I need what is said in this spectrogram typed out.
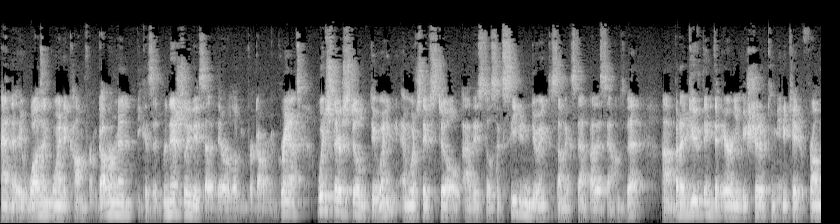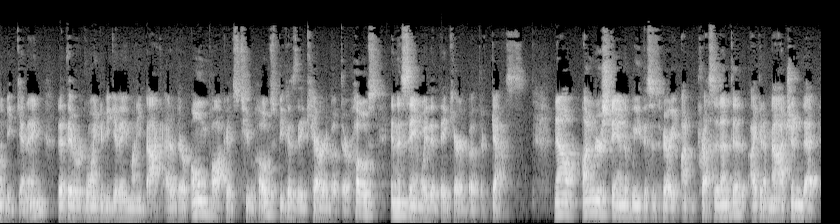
and that it wasn't going to come from government because initially they said that they were looking for government grants, which they're still doing and which they've still uh, they still succeeded in doing to some extent by the sounds of it. Um, but I do think that Airbnb should have communicated from the beginning that they were going to be giving money back out of their own pockets to hosts because they cared about their hosts in the same way that they cared about their guests. Now, understandably, this is very unprecedented. I can imagine that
